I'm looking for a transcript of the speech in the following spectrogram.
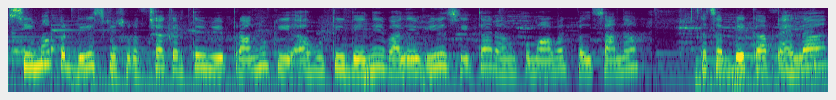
सीमा पर देश की सुरक्षा करते हुए प्राणों की आहुति देने वाले वीर सीताराम कुमावत पलसाना कस्बे का पहला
